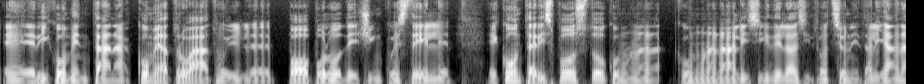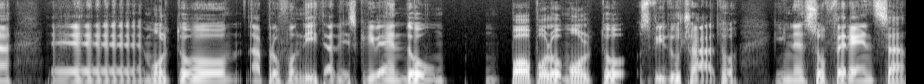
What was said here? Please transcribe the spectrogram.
eh, Rico Mentana, come ha trovato il popolo dei 5 Stelle? E Conte ha risposto con, una, con un'analisi della situazione italiana eh, molto approfondita, descrivendo un, un popolo molto sfiduciato, in sofferenza,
